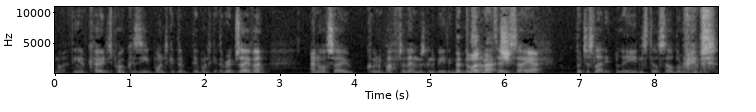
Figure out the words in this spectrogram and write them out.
Well, thinking of Cody, it's probably because he wanted to get the they wanted to get the ribs over, and also coming up after them was going to be the, The blood match? So, yeah. but just let it bleed and still sell the ribs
